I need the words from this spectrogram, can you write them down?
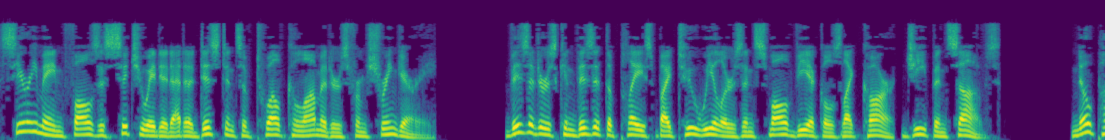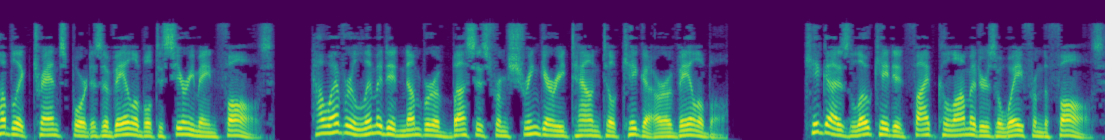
Sirimane Falls is situated at a distance of 12 km from Sringeri. Visitors can visit the place by two-wheelers and small vehicles like car, jeep and SUVs. No public transport is available to Sirimane Falls. However limited number of buses from Sringeri town till Kigga are available. Kigga is located 5 km away from the falls.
